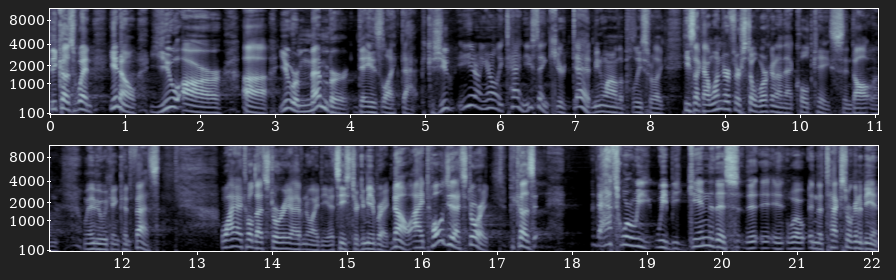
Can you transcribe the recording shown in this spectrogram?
Because when, you know, you are, uh, you remember days like that because you, you know, you're only 10, you think you're dead. Meanwhile, the police are like, he's like, I wonder if they're still working on that cold case in Dalton. Maybe we can confess. Why I told that story, I have no idea. It's Easter, give me a break. No, I told you that story because that's where we, we begin this in the text we're going to be in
